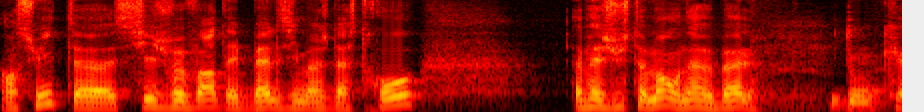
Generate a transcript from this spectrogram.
Ensuite, euh, si je veux voir des belles images d'astro, eh ben justement, on a Hubble. Donc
